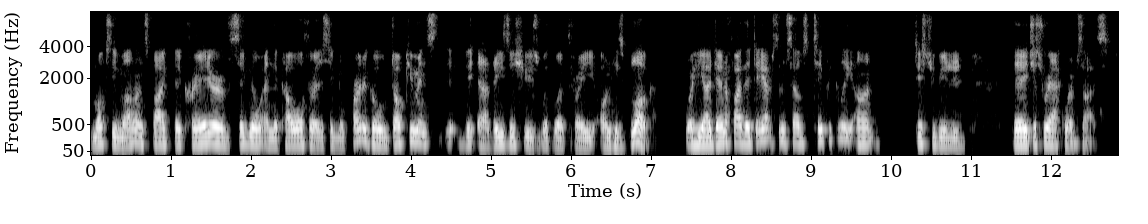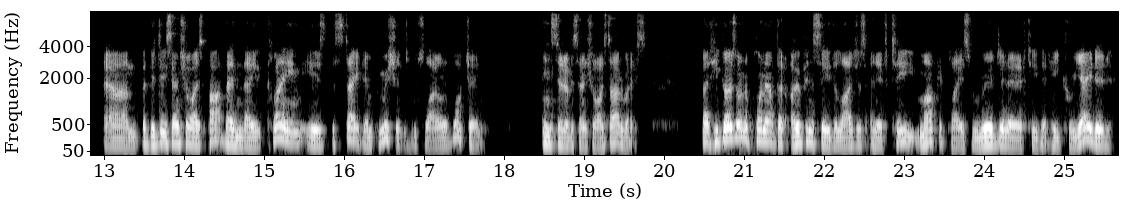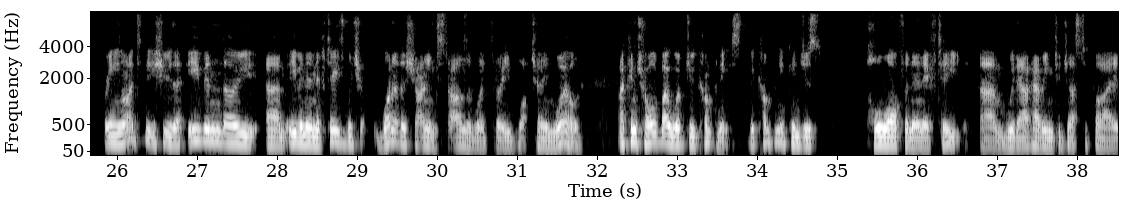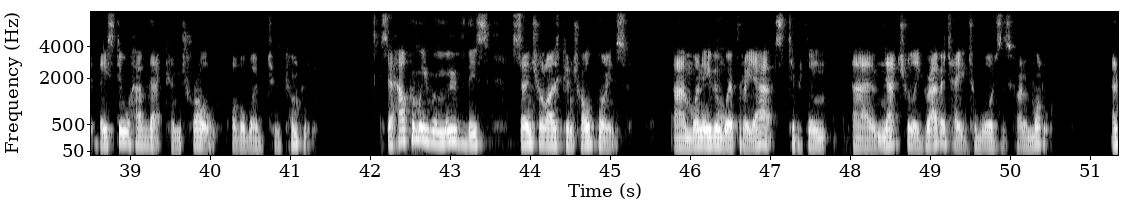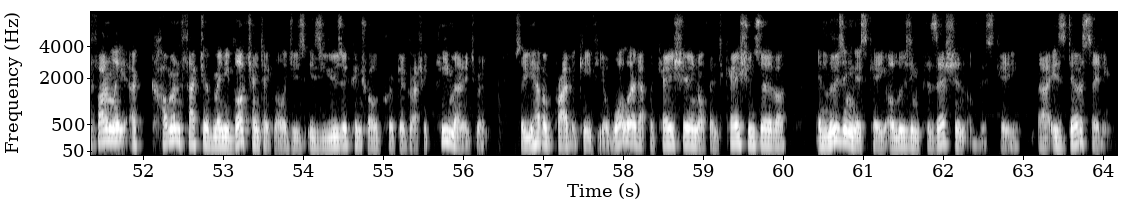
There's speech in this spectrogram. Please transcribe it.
Moxie Marlinspike, the creator of Signal and the co-author of the Signal protocol, documents th uh, these issues with Web3 on his blog, where he identified that DApps themselves typically aren't distributed, they're just React websites. Um, but the decentralized part then they claim is the state and permissions, which lie on a blockchain instead of a centralized database. But he goes on to point out that OpenSea, the largest NFT marketplace, removed an NFT that he created, bringing light to the issue that even though um, even NFTs, which one of the shining stars of Web3 blockchain world, are controlled by Web2 companies. The company can just pull off an NFT um, without having to justify, they still have that control of a Web2 company. So how can we remove this centralized control points um, when even Web3 apps typically uh, naturally gravitate towards this kind of model? And finally, a common factor of many blockchain technologies is user-controlled cryptographic key management. So you have a private key for your wallet, application, authentication server, and losing this key or losing possession of this key uh, is devastating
